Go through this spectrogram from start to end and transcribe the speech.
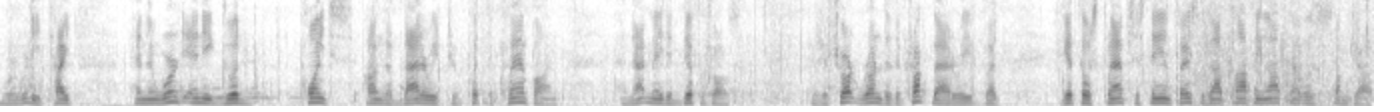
were really tight, and there weren't any good points on the battery to put the clamp on, and that made it difficult. There's a short run to the truck battery, but to get those clamps to stay in place without popping off, that was some job.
